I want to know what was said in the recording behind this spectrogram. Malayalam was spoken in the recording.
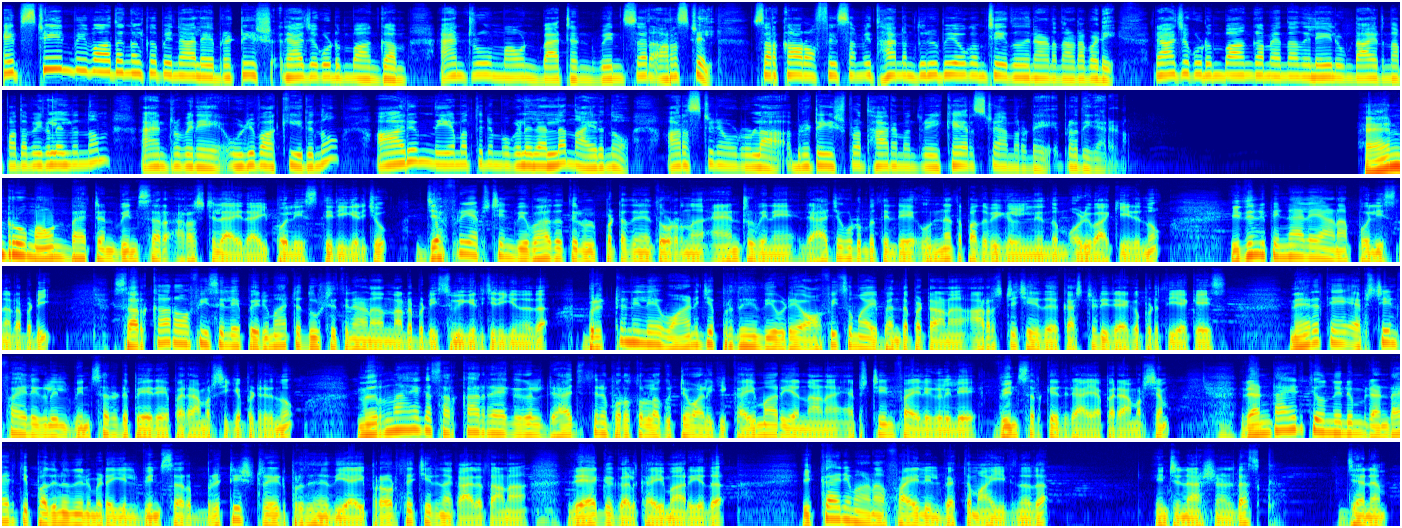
എപ്സ്റ്റെയിൻ വിവാദങ്ങൾക്ക് പിന്നാലെ ബ്രിട്ടീഷ് രാജകുടുംബാംഗം ആൻഡ്രൂ മൗണ്ട് ബാറ്റൺ വിൻസർ അറസ്റ്റിൽ സർക്കാർ ഓഫീസ് സംവിധാനം ദുരുപയോഗം ചെയ്തതിനാണ് നടപടി. രാജകുടുംബാംഗം എന്ന നിലയിലുണ്ടായിരുന്ന പദവികളിൽ നിന്നും ആൻഡ്രൂവിനെ ഒഴിവാക്കിയിരുന്നു. ആരും നിയമത്തിന് മുകളിലല്ലെന്നായിരുന്നു അറസ്റ്റിനോടുള്ള ബ്രിട്ടീഷ് പ്രധാനമന്ത്രി കെയർ സ്റ്റാമറുടെ പ്രതികരണം. ആൻഡ്രൂ മൗണ്ട് ബാറ്റൻ വിൻസർ അറസ്റ്റിലായതായി പോലീസ് സ്ഥിരീകരിച്ചു. ജെഫ്രി എപ്സ്റ്റീൻ വിവാദത്തിൽ ഉൾപ്പെട്ടതിനെ തുടർന്ന് ആൻഡ്രൂവിനെ രാജകുടുംബത്തിന്റെ ഉന്നത പദവികളിൽ നിന്നും ഒഴിവാക്കിയിരുന്നു. ഇതിനു പിന്നാലെയാണ് പോലീസ് നടപടി. സർക്കാർ ഓഫീസിലെ പെരുമാറ്റ ദൂഷ്യത്തിനാണ് നടപടി സ്വീകരിച്ചിരിക്കുന്നത്. ബ്രിട്ടനിലെ വാണിജ്യ പ്രതിനിധിയുടെ ഓഫീസുമായി ബന്ധപ്പെട്ടാണ് അറസ്റ്റ് ചെയ്ത് കസ്റ്റഡി രേഖപ്പെടുത്തിയ കേസ്. നേരത്തെ എപ്സ്റ്റീൻ ഫയലുകളിൽ വിൻസറുടെ പേര് പരാമർശിക്കപ്പെട്ടിരുന്നു. നിർണായക സർക്കാർ രേഖകൾ രാജ്യത്തിന് പുറത്തുള്ള കുറ്റവാളിക്ക് കൈമാറിയെന്നാണ് എപ്സ്റ്റീൻ ഫയലുകളിലെ വിൻസർക്കെതിരായ പരാമർശം. രണ്ടായിരത്തി ഒന്നിനും രണ്ടായിരത്തി പതിനൊന്നിനുമിടയിൽ വിൻസർ ബ്രിട്ടീഷ് ട്രേഡ് പ്രതിനിധിയായി പ്രവർത്തിച്ചിരുന്ന കാലത്താണ് രേഖകൾ കൈമാറിയത്. ഇക്കാര്യമാണ് ഫയലിൽ വ്യക്തമായിരുന്നത്. ഇന്റർനാഷണൽ ഡെസ്ക് ജനം.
